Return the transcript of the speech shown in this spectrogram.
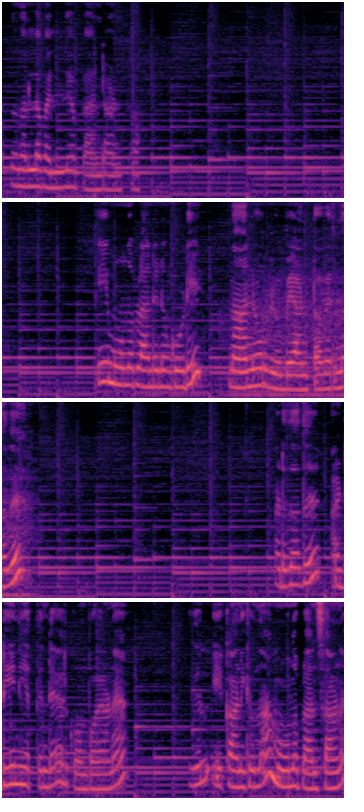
ഇത് നല്ല വലിയ പ്ലാന്റ് ആണ് കേട്ടോ ഈ മൂന്ന് പ്ലാന്റിനും കൂടി നാനൂറ് രൂപയാണ് കേട്ടോ വരുന്നത്. അടുത്തത് അഡീനിയത്തിന്റെ ഒരു കോംബോയാണ് ഇതിൽ ഈ കാണിക്കുന്ന മൂന്ന് പ്ലാന്റ്സ് ആണ്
